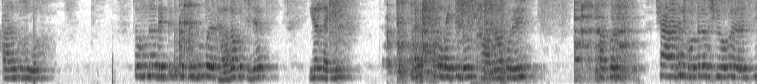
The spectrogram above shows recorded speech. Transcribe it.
কারণ হলো তোমরা দেখতে তো পাচ্ছি দুপুরে খাওয়া দাওয়া করছি যে, ইয়ার লাগি। পুরো পাইছিল খাওয়া দাওয়া করে। তারপরে সারাদিনই বলতে গেলে শুয়ে হয়ে রয়েছি।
